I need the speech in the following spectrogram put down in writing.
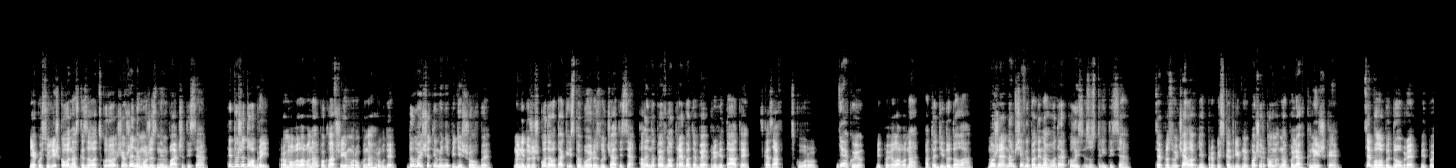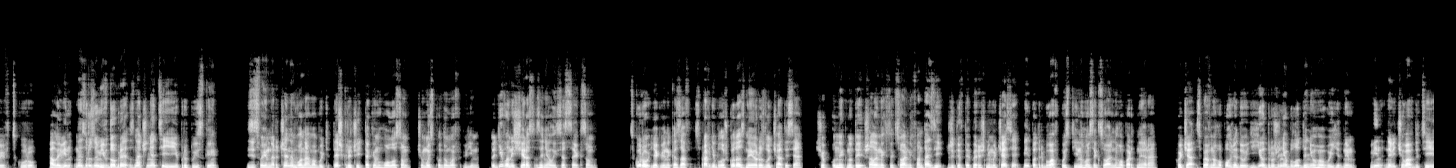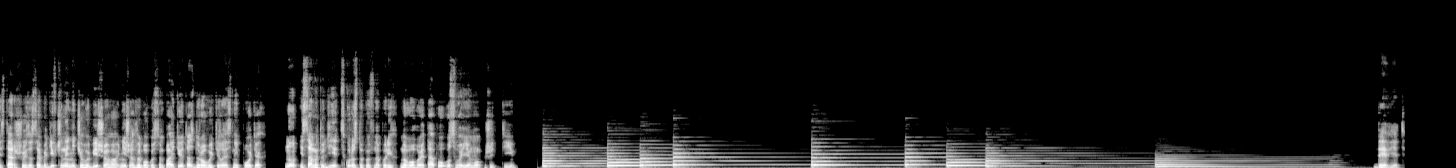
Якось у ліжку вона сказала Цкуру, що вже не може з ним бачитися. Ти дуже добрий, промовила вона, поклавши йому руку на груди. Думаю, що ти мені підійшов би. Мені дуже шкода отак із тобою розлучатися, але напевно треба тебе привітати, сказав Цкуру. Дякую. відповіла вона, а тоді додала. Може, нам ще випаде нагода колись зустрітися. Це прозвучало як приписка дрібним почерком на полях книжки. Це було би добре, відповів цкуру, але він не зрозумів добре значення цієї приписки. Зі своїм нареченим вона, мабуть, теж кричить таким голосом, чомусь подумав він. Тоді вони ще раз зайнялися сексом. Скуру, як він і казав, справді було шкода з нею розлучатися. Щоб уникнути шалених сексуальних фантазій, жити в теперішньому часі він потребував постійного сексуального партнера. Хоча, з певного погляду, її одруження було для нього вигідним. Він не відчував до цієї старшої за себе дівчини нічого більшого, ніж глибоку симпатію та здоровий тілесний потяг. Ну і саме тоді Цкуро ступив на поріг нового етапу у своєму житті.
